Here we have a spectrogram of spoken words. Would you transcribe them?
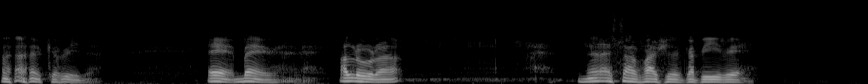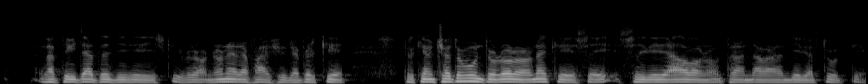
capito. Eh, beh, allora, non è stato facile capire l'attività dei tedeschi, però non era facile perché, perché a un certo punto loro non è che se si ridavano te andavano a dire a tutti,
